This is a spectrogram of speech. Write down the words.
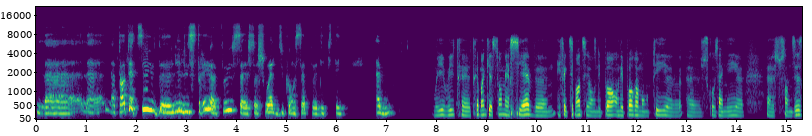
la, tentative de l'illustrer un peu, ce, choix du concept d'équité. À vous. Oui, oui, très, très bonne question. Merci Eve. Euh, effectivement, on n'est pas, on pas remonté jusqu'aux années 70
